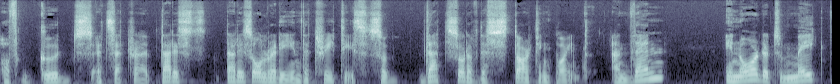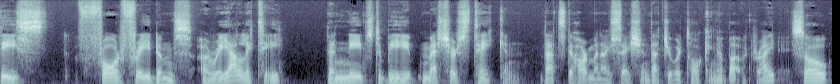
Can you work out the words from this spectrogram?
of goods, etc. That is that is already in the treaties. So that's sort of the starting point, and then in order to make these four freedoms a reality there needs to be measures taken. That's the harmonization that you were talking about, right? So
